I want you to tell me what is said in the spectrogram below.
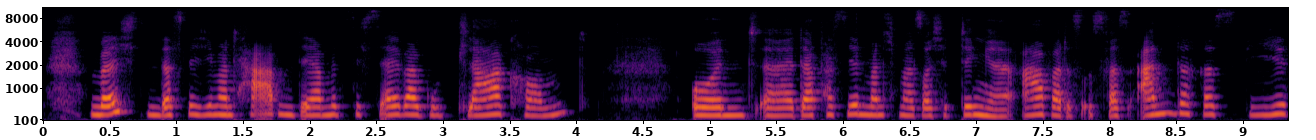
möchten, dass wir jemand haben, der mit sich selber gut klarkommt. Und äh, da passieren manchmal solche Dinge, aber das ist was anderes wie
